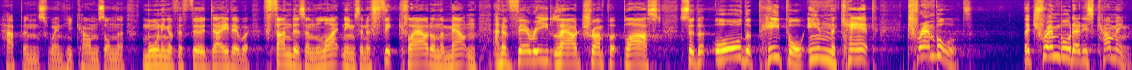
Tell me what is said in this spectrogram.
happens when he comes on the morning of the third day. There were thunders and lightnings and a thick cloud on the mountain and a very loud trumpet blast, so that all the people in the camp trembled. They trembled at his coming.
